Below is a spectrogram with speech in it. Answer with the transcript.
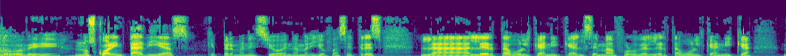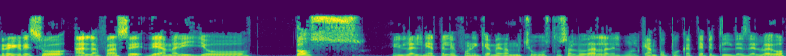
Luego de unos 40 días que permaneció en amarillo fase 3, la alerta volcánica, el semáforo de alerta volcánica, regresó a la fase de amarillo 2 en la línea telefónica. Me da mucho gusto saludarla del volcán Popocatépetl, desde luego,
